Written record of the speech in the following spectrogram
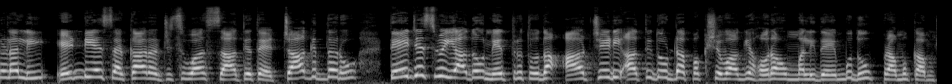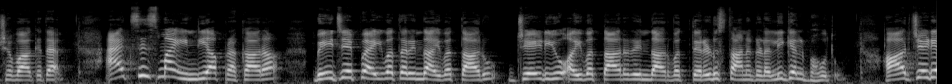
ವರದಿಗಳಲ್ಲಿ ಎನ್ಡಿಎ ಸರ್ಕಾರ ರಚಿಸುವ ಸಾಧ್ಯತೆ ಹೆಚ್ಚಾಗಿದ್ದರೂ ತೇಜಸ್ವಿ ಯಾದವ್ ನೇತೃತ್ವದ ಆರ್ಜೆಡಿ ಅತಿದೊಡ್ಡ ಪಕ್ಷವಾಗಿ ಹೊರಹೊಮ್ಮಲಿದೆ ಎಂಬುದು ಪ್ರಮುಖ ಅಂಶವಾಗಿದೆ. ಆಕ್ಸಿಸ್ ಮೈ ಇಂಡಿಯಾ ಪ್ರಕಾರ ಬಿಜೆಪಿ ಐವತ್ತರಿಂದ ಐವತ್ತಾರು, ಜೆಡಿಯು ಐವತ್ತಾರರಿಂದ ಅರವತ್ತೆರಡು ಸ್ಥಾನಗಳಲ್ಲಿ ಗೆಲ್ಲಬಹುದು. ಆರ್ಜೆಡಿ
